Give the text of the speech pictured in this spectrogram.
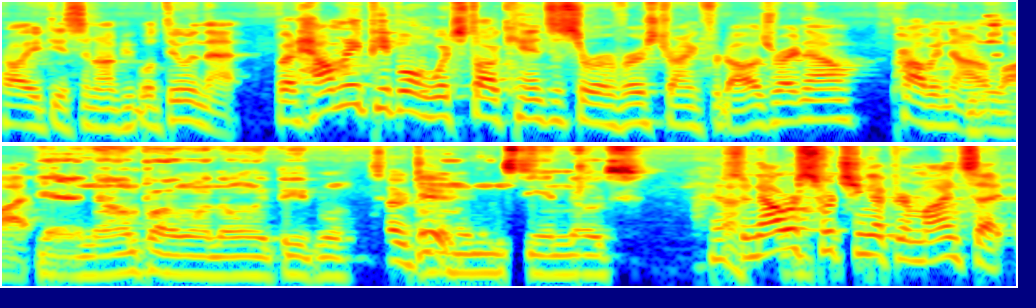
probably a decent amount of people doing that. But how many people in Wichita, Kansas are reverse driving for dollars right now? Probably not a lot. Yeah, no, I'm probably one of the only people. So, dude- seeing notes. Yeah. So now we're switching up your mindset.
